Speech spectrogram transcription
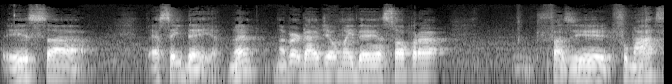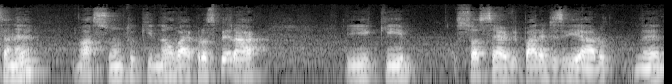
essa, essa ideia. Né? Na verdade, é uma ideia só para fazer fumaça né? no assunto que não vai prosperar e que só serve para desviar né,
